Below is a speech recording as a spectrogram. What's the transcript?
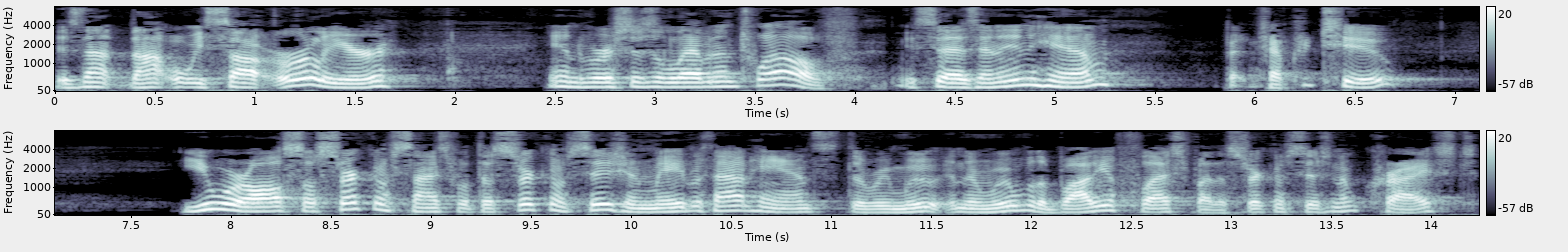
Is that not what we saw earlier in verses 11 and 12? He says, and in Him, chapter 2, you were also circumcised with a circumcision made without hands, the remo- the removal of the body of flesh by the circumcision of Christ.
